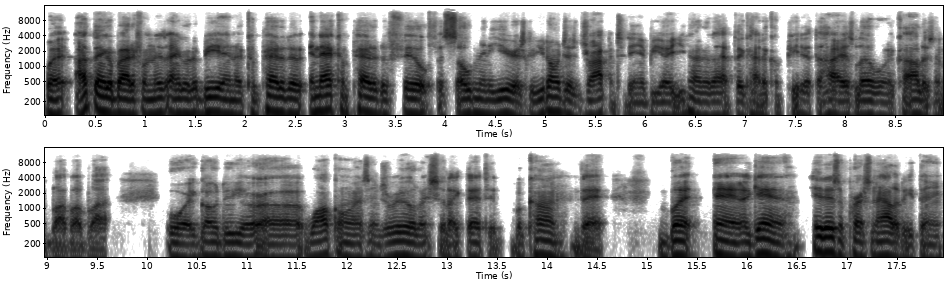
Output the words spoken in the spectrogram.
But I think about it from this angle to be in a competitive in that competitive field for so many years because you don't just drop into the NBA. You kind of have to kind of compete at the highest level in college and blah blah blah, or go do your uh, walk-ons and drill and shit like that to become that. But and again, it is a personality thing.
